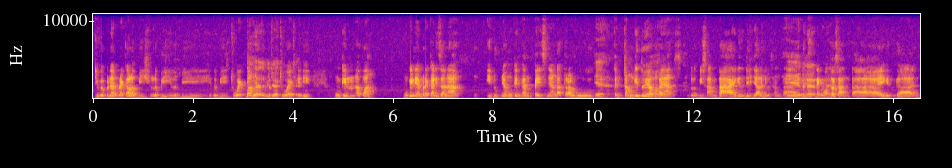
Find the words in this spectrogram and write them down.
juga benar mereka lebih lebih lebih lebih cuek banget, Iya, lebih lebih, cuek, cuek. Jadi mungkin apa? Mungkin ya mereka di sana hidupnya mungkin kan pace-nya nggak terlalu Iya. kenceng gitu ya, Hmm. makanya lebih santai gitu. Jadi jalan juga santai. Iya benar. naik benar. motor santai gitu kan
